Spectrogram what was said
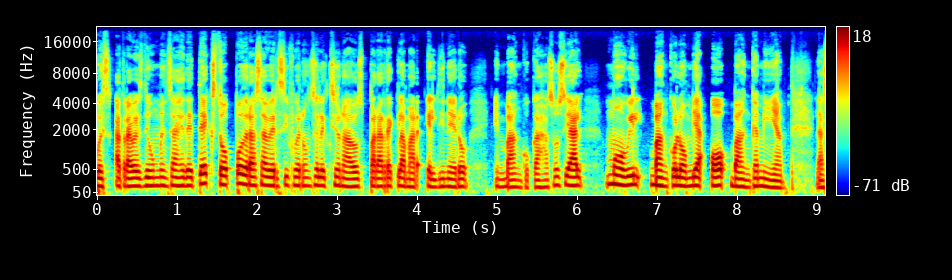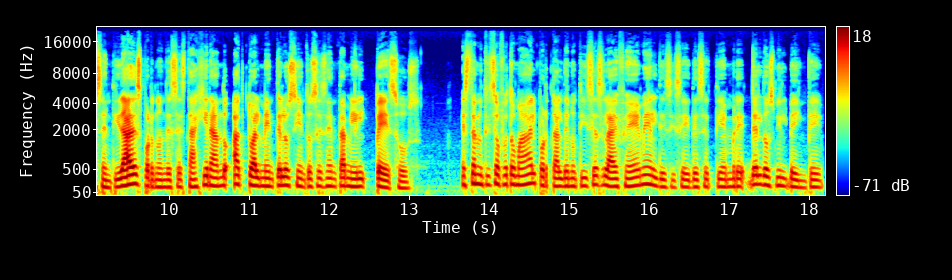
pues a través de un mensaje de texto podrá saber si fueron seleccionados para reclamar el dinero en Banco Caja Social, Móvil, Bancolombia o Banca Mía, las entidades por donde se está girando actualmente los 160 mil pesos. Esta noticia fue tomada del portal de noticias La FM el 16 de septiembre del 2020.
